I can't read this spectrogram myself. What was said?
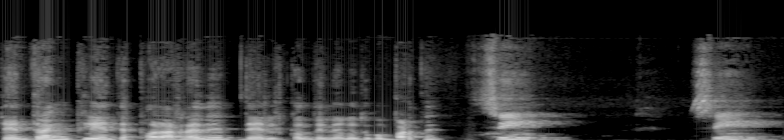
¿Te entran clientes por las redes del contenido que tú compartes? Sí, sí.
